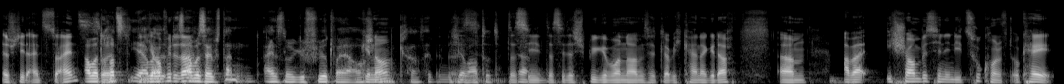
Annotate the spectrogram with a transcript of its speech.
es steht 1 zu 1. Aber So, trotzdem, ja, aber, auch wieder da. aber selbst dann 1-0 geführt war ja auch Genau. schon krass. Hätte ich nicht erwartet. Dass, ja. sie, dass sie das Spiel gewonnen haben, das hätte, glaube ich, keiner gedacht. Ähm, aber ich schaue ein bisschen in die Zukunft. Okay,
